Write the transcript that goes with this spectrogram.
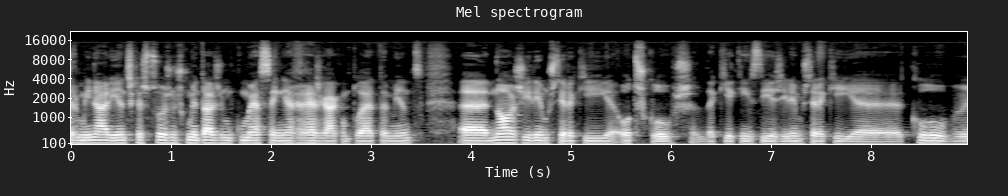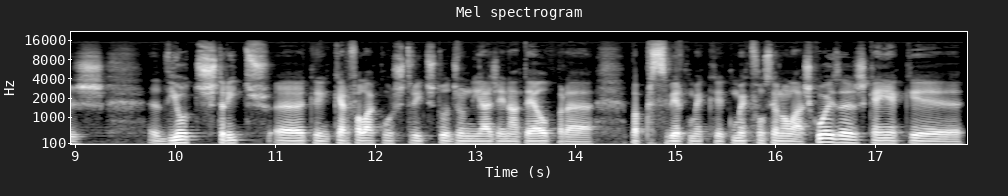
terminar e antes que as pessoas nos comentários me comecem a rasgar completamente, uh, nós iremos ter aqui outros clubes, daqui a 15 dias iremos ter aqui uh, clubes de outros distritos, uh, quero falar com os distritos todos onde a Inatel para, para perceber como é, que, como é que funcionam lá as coisas, quem é que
